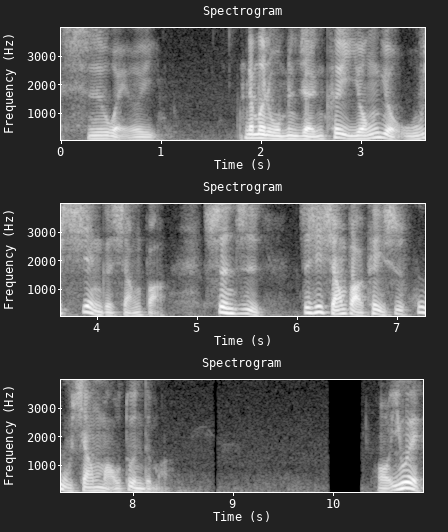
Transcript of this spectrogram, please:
思维而已。那么，我们人可以拥有无限个想法，甚至这些想法可以是互相矛盾的嘛？哦，因为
